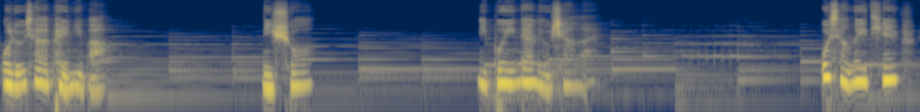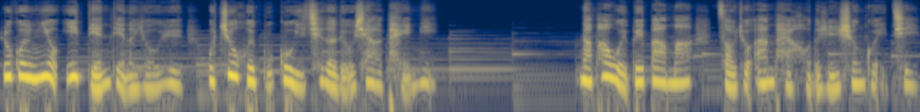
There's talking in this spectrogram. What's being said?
我留下来陪你吧。”你说：“你不应该留下来。”我想那天，如果你有一点点的犹豫，我就会不顾一切的留下来陪你，哪怕违背爸妈早就安排好的人生轨迹，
